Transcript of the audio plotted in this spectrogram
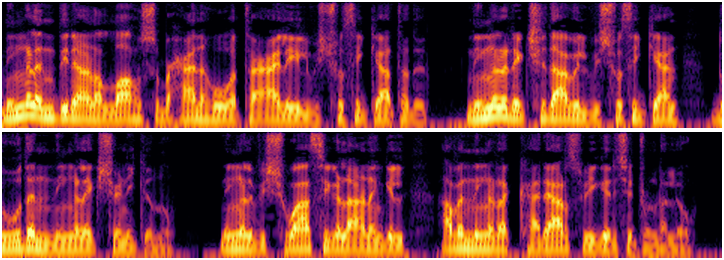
നിങ്ങളെന്തിനാണ് അള്ളാഹു സുബഹാനഹുവ തയാലയിൽ വിശ്വസിക്കാത്തത്? നിങ്ങളുടെ രക്ഷിതാവിൽ വിശ്വസിക്കാൻ ദൂതൻ നിങ്ങളെ ക്ഷണിക്കുന്നു. നിങ്ങൾ വിശ്വാസികളാണെങ്കിൽ അവൻ നിങ്ങളുടെ കരാർ സ്വീകരിച്ചിട്ടുണ്ടല്ലോ.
